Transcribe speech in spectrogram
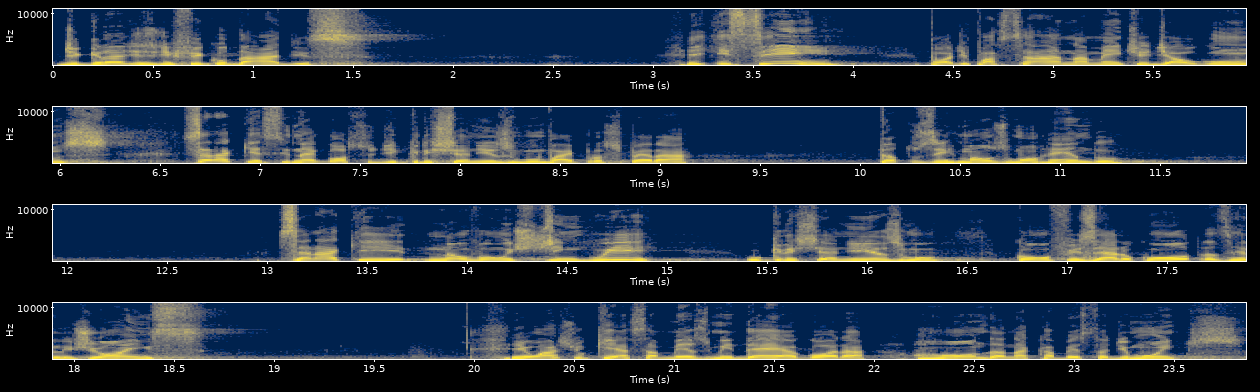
de grandes dificuldades, e que sim, pode passar na mente de alguns, será que esse negócio de cristianismo vai prosperar? Tantos irmãos morrendo? Será que não vão extinguir o cristianismo como fizeram com outras religiões? Eu acho que essa mesma ideia agora ronda na cabeça de muitos.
